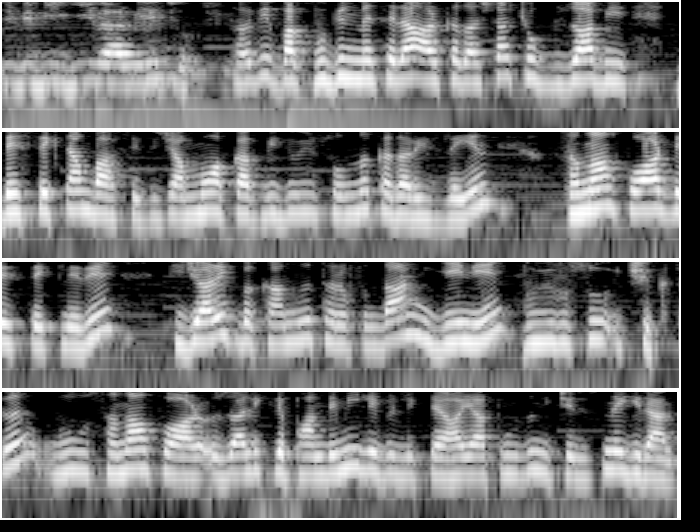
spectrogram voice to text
Ve bilgiyi vermeye çalışıyorsunuz. Tabii bak bugün mesela arkadaşlar çok güzel bir destekten bahsedeceğim. Muhakkak videoyu sonuna kadar izleyin. Sanal fuar destekleri Ticaret Bakanlığı tarafından yeni duyurusu çıktı. Bu sanal fuar özellikle pandemiyle birlikte hayatımızın içerisine giren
